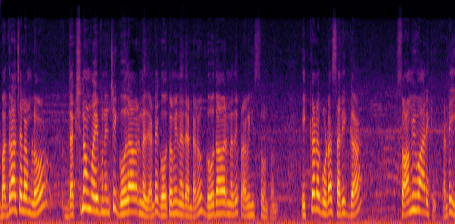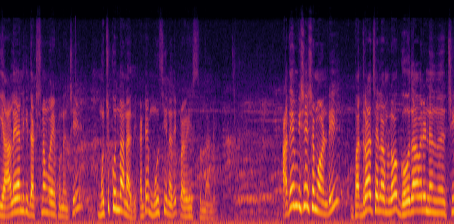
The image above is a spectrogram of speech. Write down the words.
భద్రాచలంలో దక్షిణం వైపు నుంచి గోదావరి నది అంటే గౌతమి నది అంటారు గోదావరి నది ప్రవహిస్తూ ఉంటుంది. ఇక్కడ కూడా సరిగ్గా స్వామివారికి అంటే ఈ ఆలయానికి దక్షిణం వైపు నుంచి ముచుకుంద నది అంటే మూసీ నది ప్రవహిస్తుందండి. అదేం విశేషము అండి భద్రాచలంలో గోదావరి నది నుంచి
